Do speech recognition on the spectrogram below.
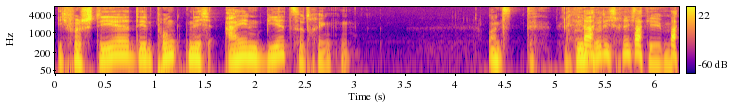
ich verstehe den Punkt nicht, ein Bier zu trinken. Und dem würde ich recht geben.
